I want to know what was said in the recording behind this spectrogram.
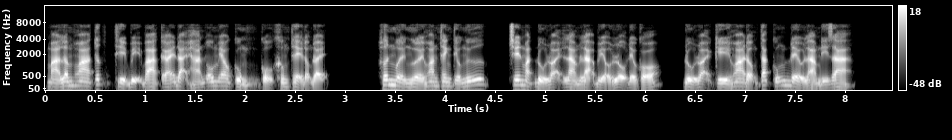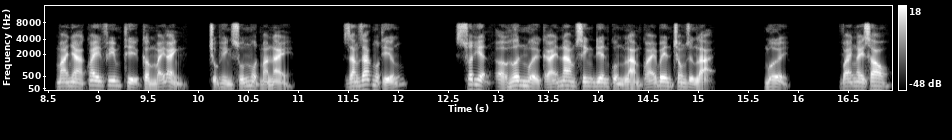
mà lâm hoa tức thì bị ba cái đại hán ôm eo cùng cổ không thể động đậy. Hơn mười người hoan thanh tiếu ngữ, trên mặt đủ loại làm lạ biểu lộ đều có, đủ loại kỳ hoa động tác cũng đều làm đi ra. Mà nhà quay phim thì cầm máy ảnh, chụp hình xuống một màn này. Giang giác một tiếng, xuất hiện ở hơn mười cái nam sinh điên cuồng làm quái bên trong dừng lại. Mười. Vài ngày sau,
